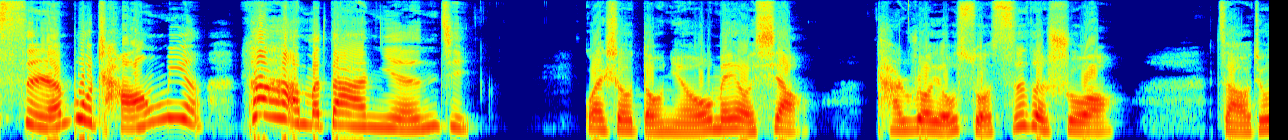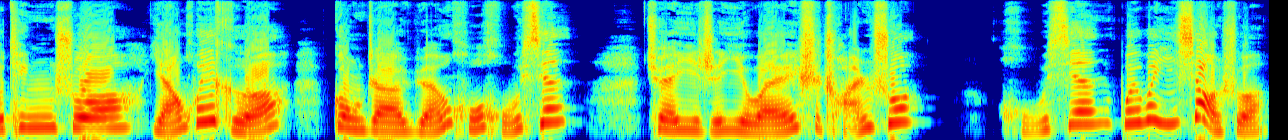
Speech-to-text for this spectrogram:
死人不偿命，那么大年纪。怪兽斗牛没有笑，他若有所思地说：“早就听说颜辉阁供着圆狐狐仙，却一直以为是传说。”狐仙微微一笑，说：“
